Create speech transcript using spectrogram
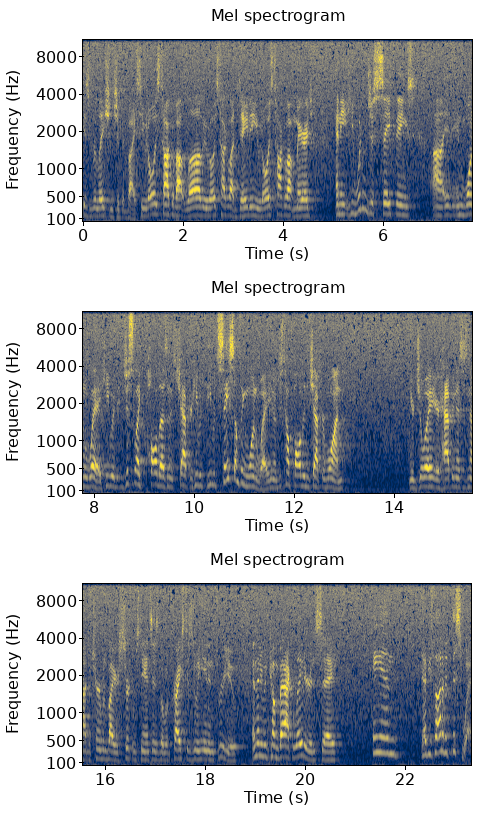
is relationship advice. He would always talk about love, he would always talk about dating, he would always talk about marriage, and he, he wouldn't just say things uh, in, in, one way. He would, just like Paul does in this chapter, he would, he would say something one way, you know, just how Paul did in chapter 1, your joy, your happiness is not determined by your circumstances, but what Christ is doing in and through you. And then he would come back later and say, And have you thought of it this way?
